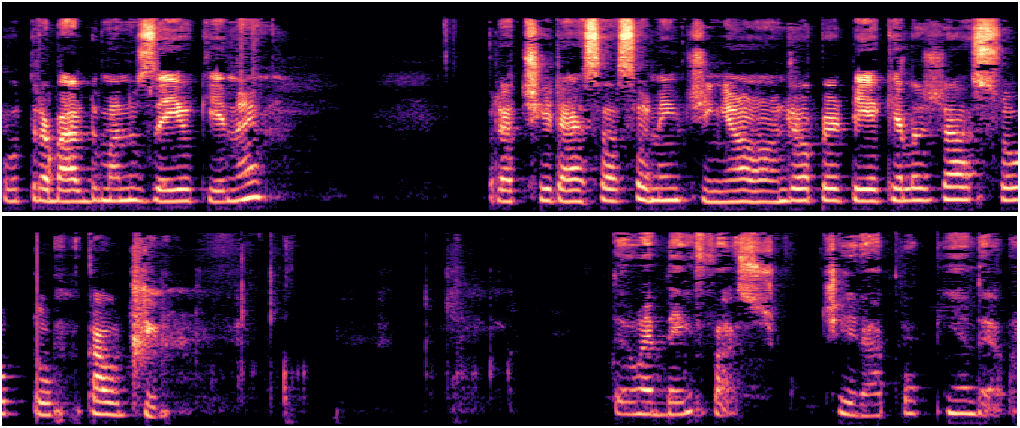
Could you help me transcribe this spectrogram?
o trabalho do manuseio aqui, né? Pra tirar essa sementinha, ó. Onde eu apertei aqui, ela já soltou o caldinho. Então, é bem fácil tirar a polpinha dela.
